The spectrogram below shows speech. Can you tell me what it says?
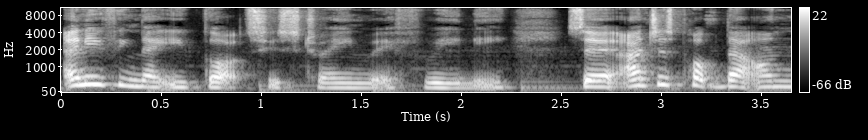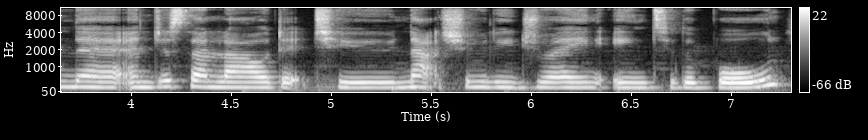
anything that you've got to strain with really. So I just popped that on there and just allowed it to naturally drain into the bowl.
